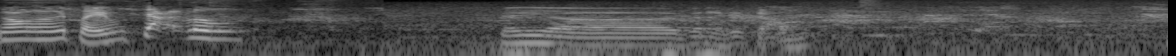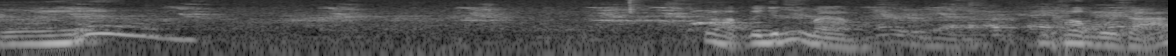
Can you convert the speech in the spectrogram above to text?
ngon hơn cái tiệm chắc luôn. Cái uh, cái này cái cộng cái hộp nó dính mà. Nó thơm mùi xả.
